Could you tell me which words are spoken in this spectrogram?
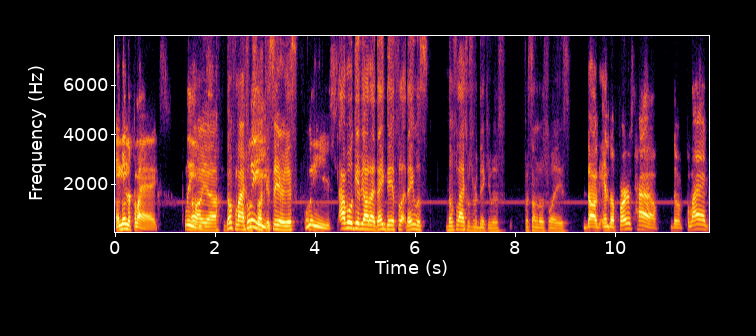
and then the flags. Please, Oh yeah, them flags was Please. fucking serious. please, I will give y'all that. They did. Fl- they was them flags was ridiculous for some of those plays. dog. In the first half, the flag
